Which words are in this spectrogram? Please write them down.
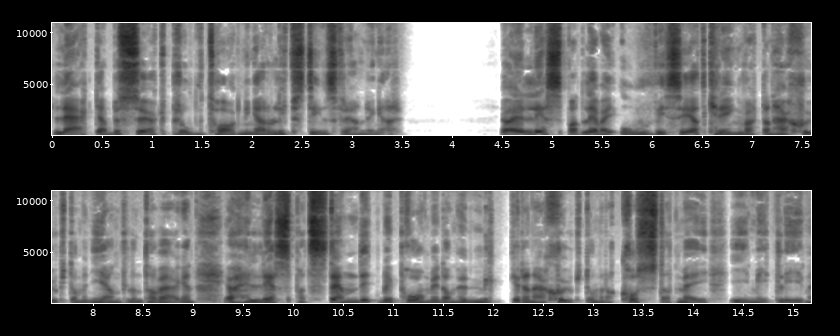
läkarbesök, provtagningar och livsstilsförändringar. Jag är less på att leva i ovisshet kring vart den här sjukdomen egentligen tar vägen. Jag är less på att ständigt bli påmind om hur mycket den här sjukdomen har kostat mig i mitt liv.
